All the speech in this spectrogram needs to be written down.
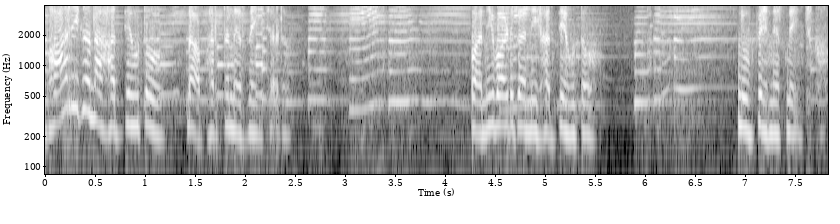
భారీగా నా హద్దేమిటో నా భర్త నిర్ణయించాడు. పనివాడుగా నీ హద్దేమిటో నువ్వే నిర్ణయించుకో.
